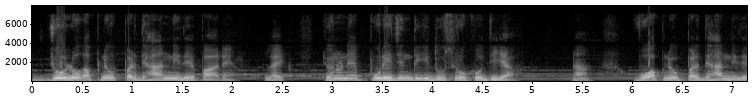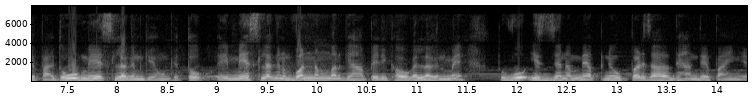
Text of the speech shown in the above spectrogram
जो लोग अपने ऊपर ध्यान नहीं दे पा रहे हैं लाइक जो उन्होंने पूरी ज़िंदगी दूसरों को दिया, ना, वो अपने ऊपर ध्यान नहीं दे पाए तो वो मेष लगन के होंगे। तो मेष लगन वन नंबर के यहाँ पे लिखा होगा लगन में तो वो इस जन्म में अपने ऊपर ज़्यादा ध्यान दे पाएँगे,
